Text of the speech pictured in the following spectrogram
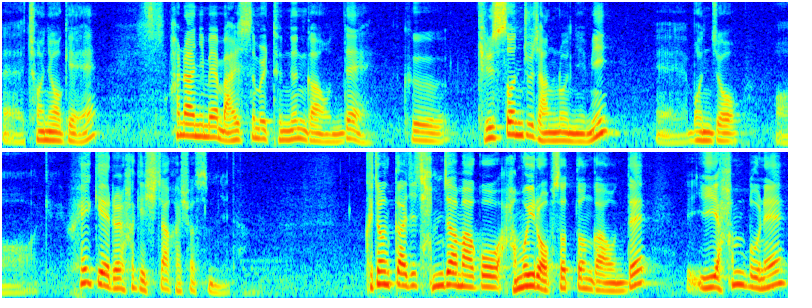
에, 저녁에 하나님의 말씀을 듣는 가운데 그 길선주 장로님이 에, 먼저 어, 회개를 하기 시작하셨습니다. 그 전까지 잠잠하고 아무 일 없었던 가운데 이 한 분의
